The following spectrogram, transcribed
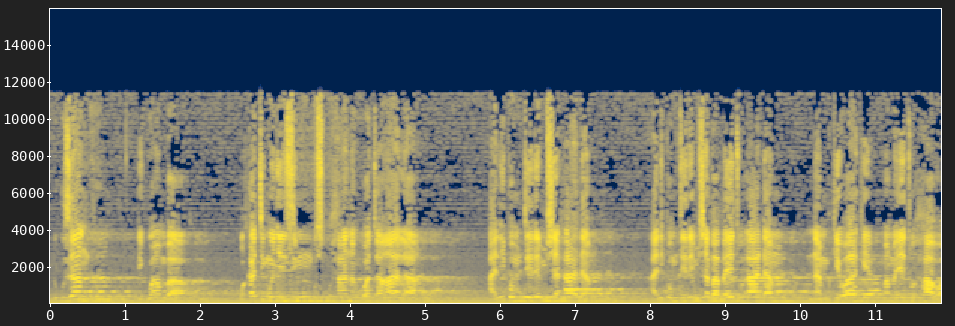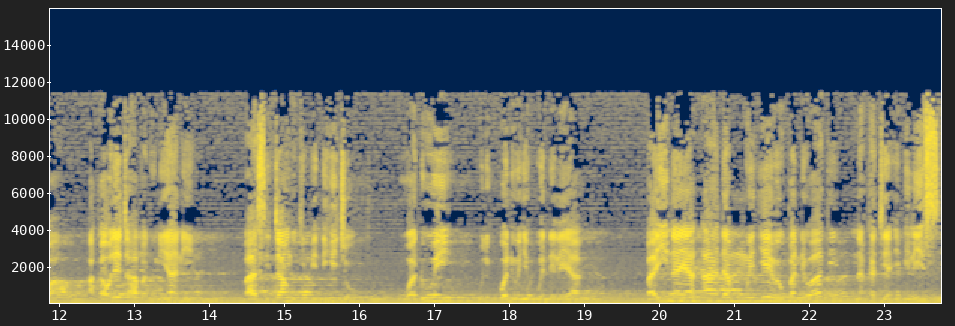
Ndugu zangu ni kwamba wakati Mwenyezi Mungu Subhanahu wa Ta'ala alipomteremsha Adam alipomteremsha baba yetu Adam na mke wake mama yetu Hawa akawaleta hapa duniani basi tangu kipindi hicho uadui ulikuwa ni wenye kuendelea baina ya Adamu mwenyewe upande wake na kati ya Ibilisi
